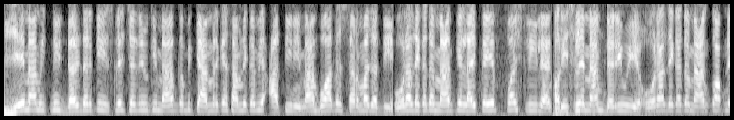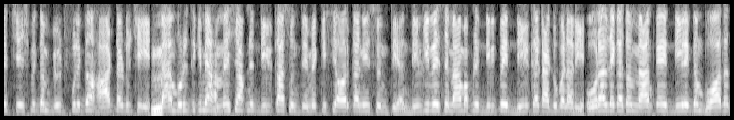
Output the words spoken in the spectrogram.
ये मैम इतनी डर डर के इसलिए चल रही हूँ कि मैम कभी कैमरे के सामने कभी आती नहीं। मैम बहुत शर्मा जाती है। ओवरऑल देखा तो मैम के लाइफ का ये फ़र्स्ट रील है और इसलिए मैम डरी हुई है। ओवरऑल देखा तो मैम को अपने चेस्ट पे एकदम ब्यूटीफुल एकदम हार्ट टैटू चाहिए। मैम बोल थी कि मैं हमेशा अपने दिल का सुनती हूँ, मैं किसी और का नहीं सुनती। दिल की वजह से मैम अपने दिल पे दिल का टैटू बना रही है। ओवरऑल देखा तो मैम का दिल एकदम बहुत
